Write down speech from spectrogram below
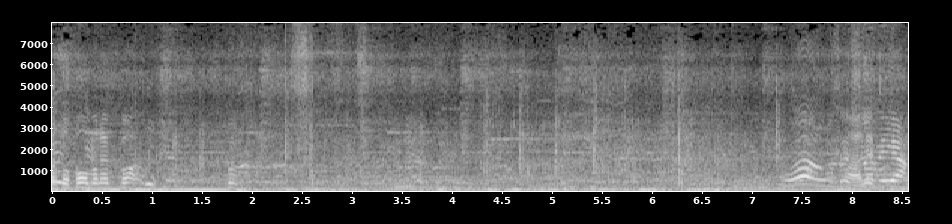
Och så får man en pa... Wow! Så kör vi igen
